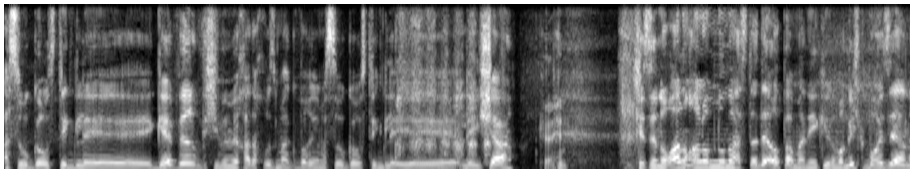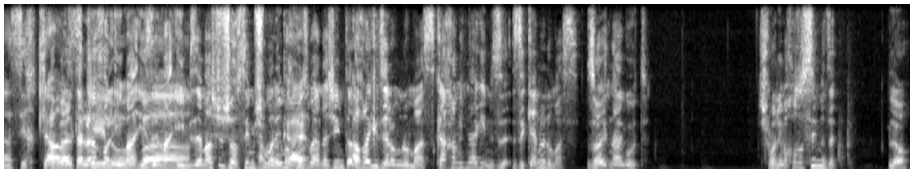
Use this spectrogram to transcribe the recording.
עשו ghosting לגבר ו-71% מהגברים עשו ghosting ל- לאישה כן. שזה נורא נורא לא מנומס אתה יודע עוד פעם אני כאילו מרגיש כמו איזה הנסיך צ'ארלס אבל אתה לא יכול, כאילו, אם- אם זה- ב- אם זה משהו שעושים 80% אבל- מהאנשים, אתה לא יכול להגיד זה לא מנומס, ככה מתנהגים, זה זה כן מנומס, זו ההתנהגות. 80% עושים את זה, לא?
